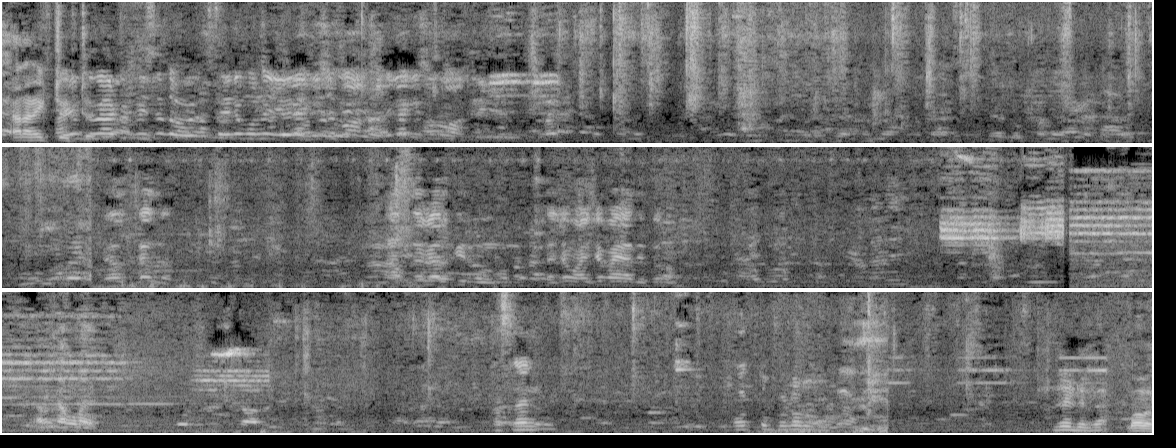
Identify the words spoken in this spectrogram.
কারণ একটু একটু। হাসলেন কত বড় বলো।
